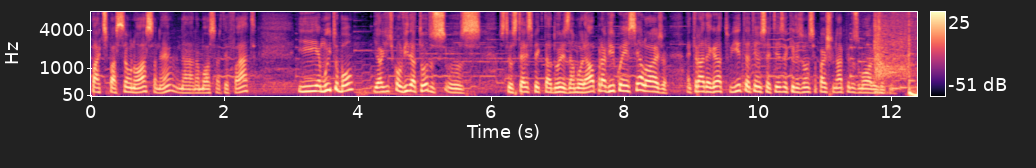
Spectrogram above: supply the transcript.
participação nossa né, na, na Mostra Artefato. E é muito bom. E a gente convida todos os, os teus telespectadores da Moral para vir conhecer a loja. A entrada é gratuita, tenho certeza que eles vão se apaixonar pelos móveis aqui.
